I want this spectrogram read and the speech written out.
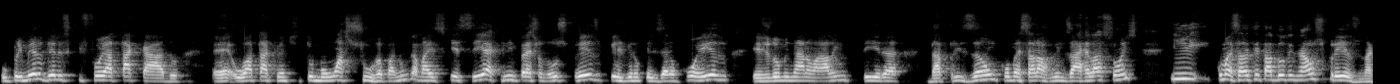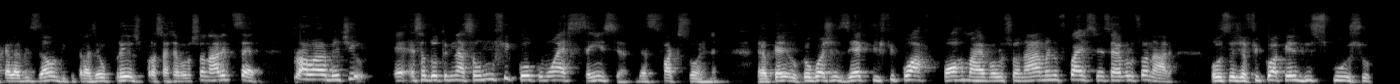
o primeiro deles que foi atacado, é, o atacante tomou uma surra para nunca mais esquecer, aquilo impressionou os presos, porque eles viram que eles eram coesos, eles dominaram a ala inteira da prisão, começaram a organizar relações e começaram a tentar doutrinar os presos, naquela visão de que trazer o preso, processo revolucionário, etc. Provavelmente essa doutrinação não ficou como a essência dessas facções, né? É, o, que, o que eu gosto de dizer é que ficou a forma revolucionária, mas não ficou a essência revolucionária. Ou seja, ficou aquele discurso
